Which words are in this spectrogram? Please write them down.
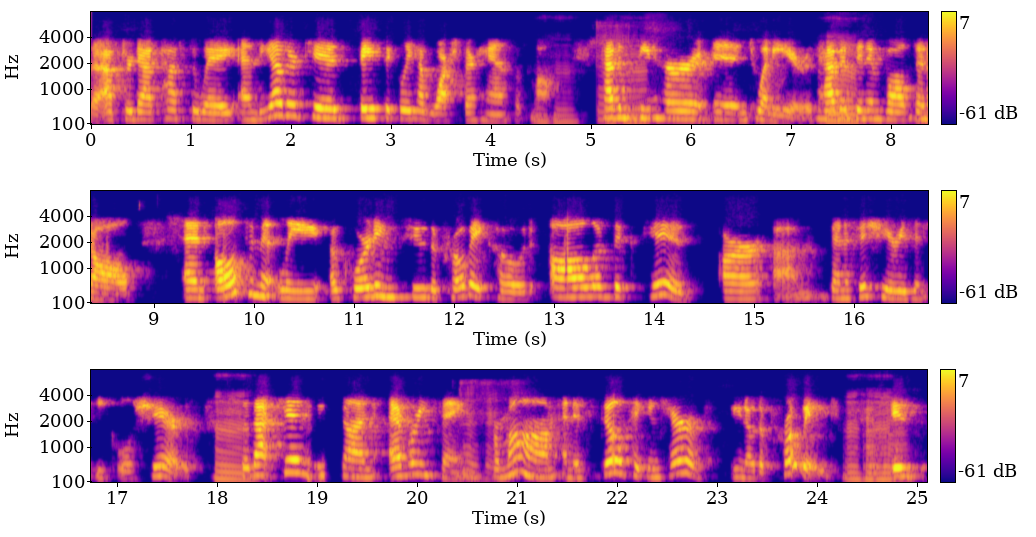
after dad passed away, and the other kids basically have washed their hands of mom. Mhm. Haven't Mhm. seen her in 20 years. Haven't been involved at all. And ultimately, according to the probate code, all of the kids are um, beneficiaries in equal shares. So Mm. that kid who's done everything for Mhm. mom and is still taking care of, you know, the probate Mhm. is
